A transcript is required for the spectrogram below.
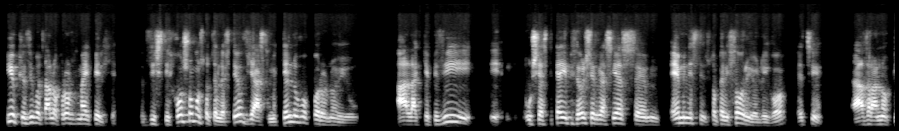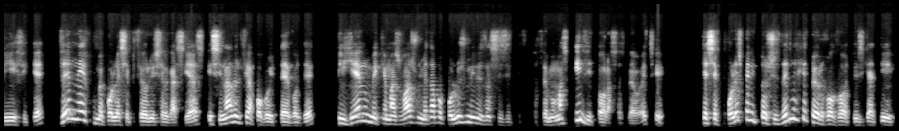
ή οποιοδήποτε άλλο πρόβλημα υπήρχε. Δυστυχώς όμως το τελευταίο διάστημα και λόγω κορονοϊού, αλλά και επειδή ε, ουσιαστικά η επιθεώρηση εργασίας έμεινε στο περιθώριο λίγο, έτσι, αδρανοποιήθηκε, δεν έχουμε πολλές επιθεωρήσεις εργασίας. Οι συνάδελφοι απογοητεύονται. Πηγαίνουμε και μας βάζουν μετά από πολλούς μήνες να συζητήσουμε το θέμα μας, ήδη τώρα σας λέω έτσι. Και σε πολλές περιπτώσεις δεν έρχεται ο εργοδότης, γιατί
